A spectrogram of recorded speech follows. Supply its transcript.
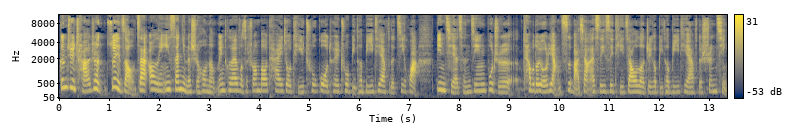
根据查证，最早在二零一三年的时候呢，Winklevoss 双胞胎就提出过推出比特币 ETF 的计划，并且曾经不止差不多有两次吧，向 SEC 提交了这个比特币 ETF 的申请。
